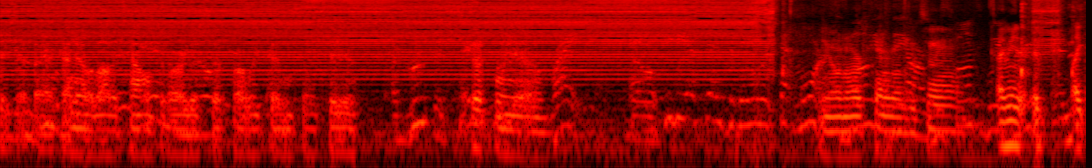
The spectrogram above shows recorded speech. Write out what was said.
take that back. I know a lot of talented artists that probably couldn't say too. Definitely, uh, Right. CBS says the goal is set more. You know, in as our long as form of its own. I mean, it's like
